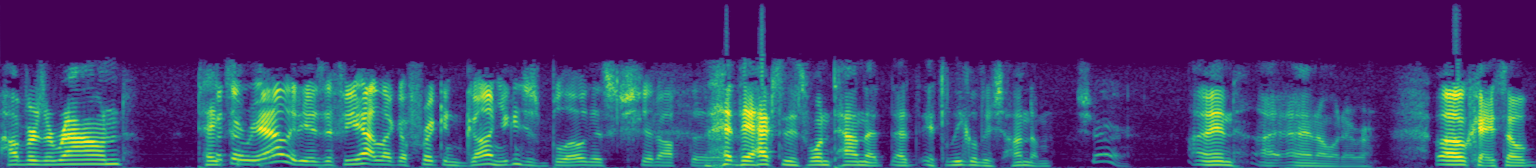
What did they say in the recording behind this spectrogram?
hovers around, takes. But the it- reality is, if you had like a freaking gun, you can just blow this shit off the. they actually this one town that, that it's legal to hunt them. sure. I mean, I, I know whatever. Okay, so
